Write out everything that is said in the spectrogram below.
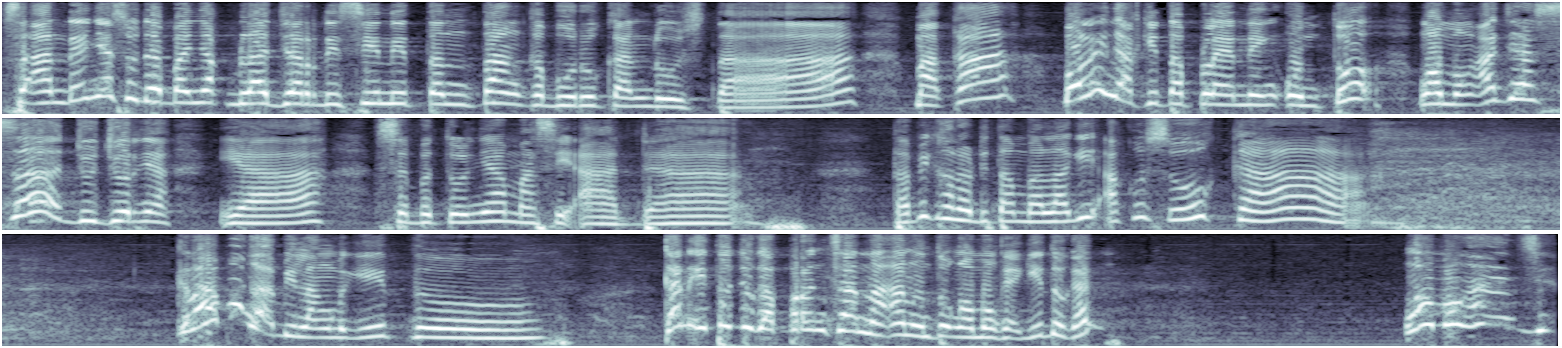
seandainya sudah banyak belajar di sini tentang keburukan dusta, maka boleh nggak kita planning untuk ngomong aja sejujurnya, ya sebetulnya masih ada. Tapi kalau ditambah lagi, aku suka. Kenapa nggak bilang begitu? Kan itu juga perencanaan untuk ngomong kayak gitu kan? Ngomong aja.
